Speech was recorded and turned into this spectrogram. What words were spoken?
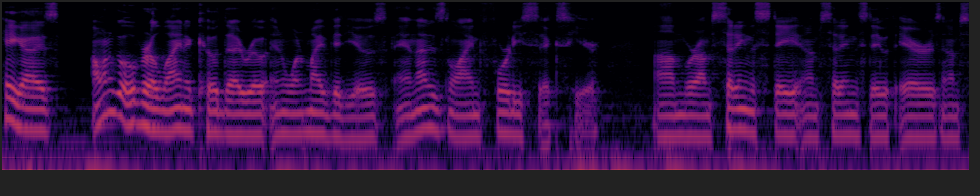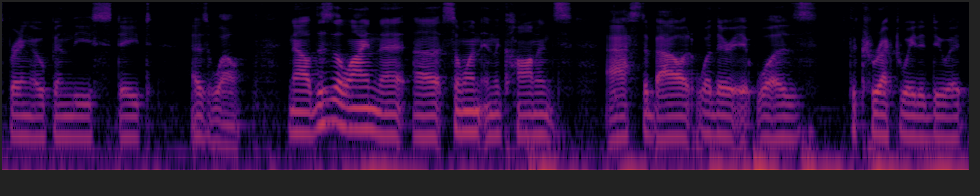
Hey guys, I want to go over a line of code that I wrote in one of my videos and that is line 46 here um, where I'm setting the state and I'm setting the state with errors and I'm spreading open the state as well. Now this is a line that uh, someone in the comments asked about whether it was the correct way to do it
